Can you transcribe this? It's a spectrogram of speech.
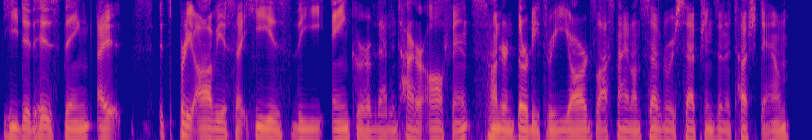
he did his thing. I, it's, it's pretty obvious that he is the anchor of that entire offense. 133 yards last night on seven receptions and a touchdown.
